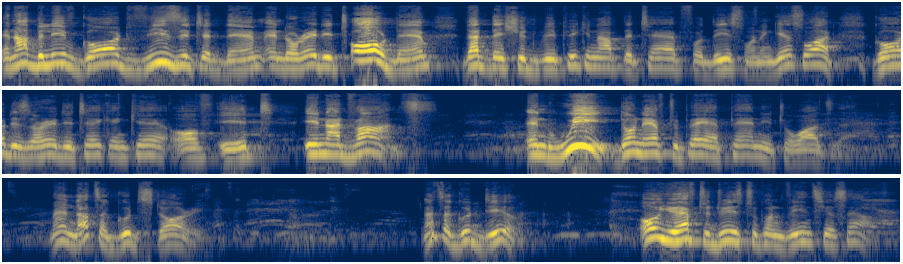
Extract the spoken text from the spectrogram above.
And I believe God visited them and already told them that they should be picking up the tab for this one. And guess what? God is already taking care of it in advance. And we don't have to pay a penny towards that. Man, that's a good story. That's a good deal. All you have to do is to convince yourself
